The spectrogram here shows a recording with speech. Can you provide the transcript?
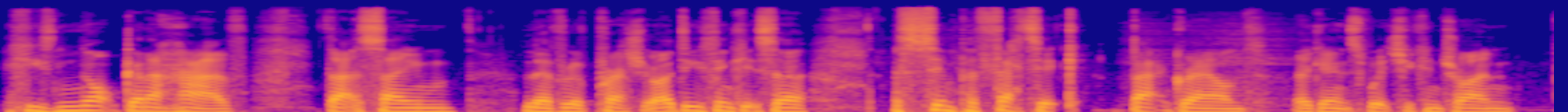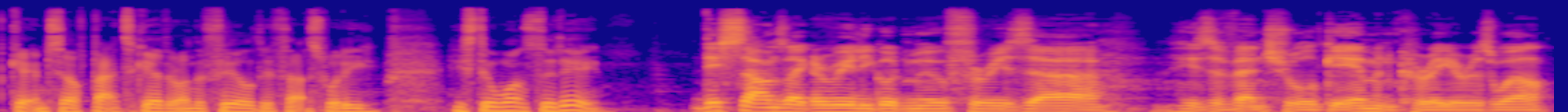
he's not going to have that same level of pressure. I do think it's a, a sympathetic background against which he can try and get himself back together on the field if that's what he, he still wants to do. This sounds like a really good move for his uh, his eventual gaming career as well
